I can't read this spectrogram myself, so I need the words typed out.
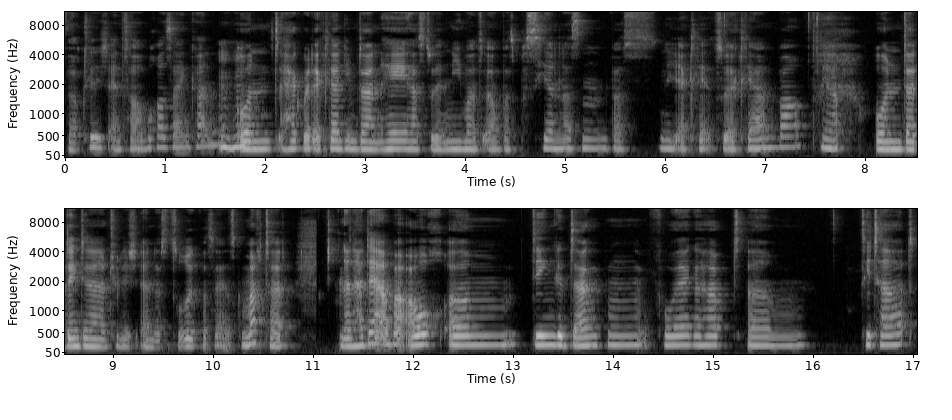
wirklich ein Zauberer sein kann. Mhm. Und Hagrid erklärt ihm dann, hey, hast du denn niemals irgendwas passieren lassen, was nicht erklär zu erklären war? Ja. Und da denkt er dann natürlich an das zurück, was er alles gemacht hat. Und dann hat er aber auch ähm, den Gedanken vorher gehabt, ähm, Zitat,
